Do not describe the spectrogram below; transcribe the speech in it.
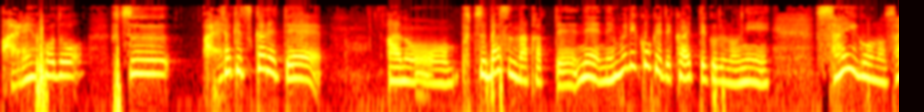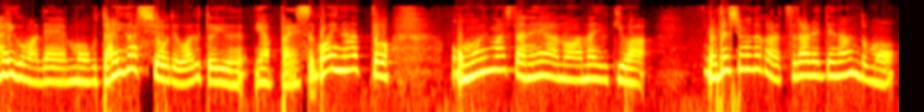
あれほど、普通、あれだけ疲れて、あの、普通バスの中ってね、眠りこけて帰ってくるのに、最後の最後までもう大合唱で終わるという、やっぱりすごいなと思いましたね、あの、アナ雪は。私もだから釣られて何度も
